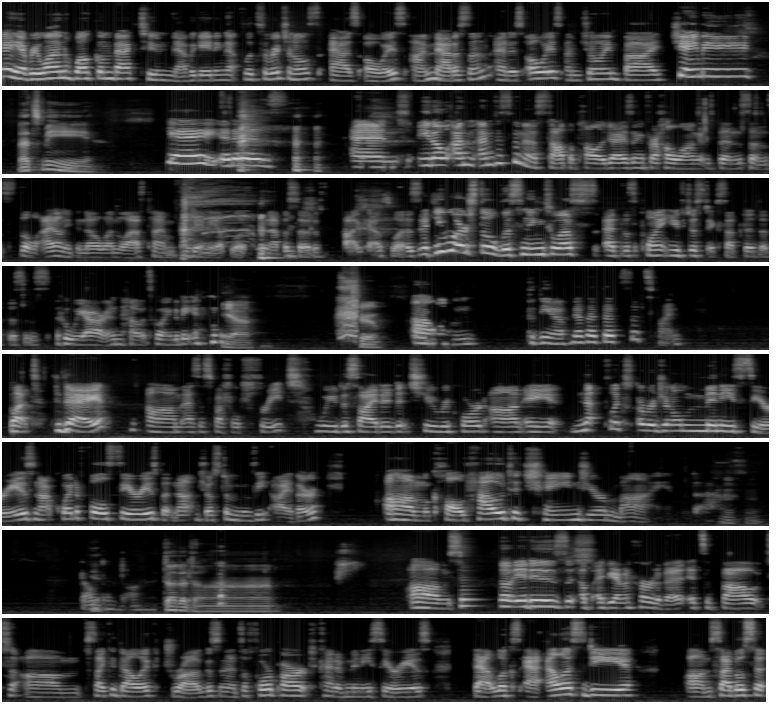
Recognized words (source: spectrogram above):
Hey everyone, welcome back to Navigating Netflix Originals. As always, I'm Madison, and as always, I'm joined by Jamie. That's me. Yay, it is. and you know, I'm I'm just gonna stop apologizing for how long it's been since the I don't even know when the last time Jamie uploaded an episode of the podcast was. If you are still listening to us at this point, you've just accepted that this is who we are and how it's going to be. yeah. True. um but you know, yeah, that, that's that's fine. But today, um, as a special treat, we decided to record on a Netflix original mini series, not quite a full series, but not just a movie either, um, called How to Change Your Mind. Mm-hmm. Dun, yeah. dun, dun. Dun, dun, dun. um, so, so it is, if you haven't heard of it, it's about um, psychedelic drugs, and it's a four part kind of mini series that looks at LSD, um, psilocybin,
